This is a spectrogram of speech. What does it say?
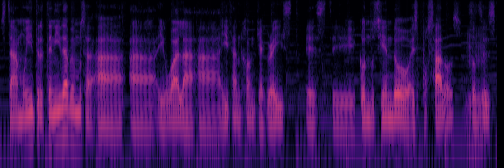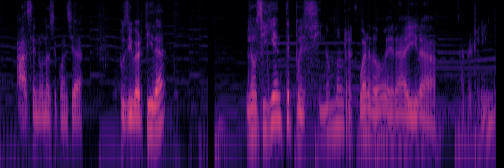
está muy entretenida. Vemos a, igual a, Ethan Hunt y a Grace este, conduciendo esposados, entonces hacen una secuencia pues divertida. Lo siguiente, pues si no mal recuerdo, era ir a, a Berlín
